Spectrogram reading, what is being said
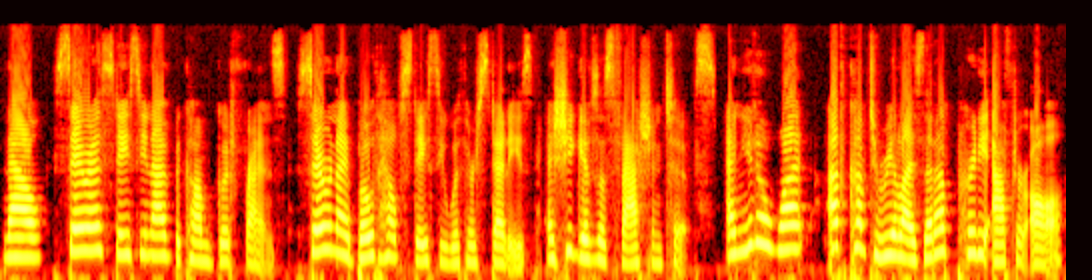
Now, Sarah, Stacy, and I have become good friends. Sarah and I both help Stacy with her studies, and she gives us fashion tips. And you know what? I've come to realize that I'm pretty after all.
